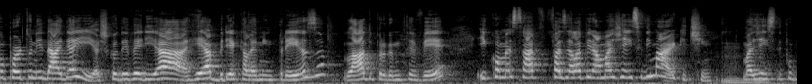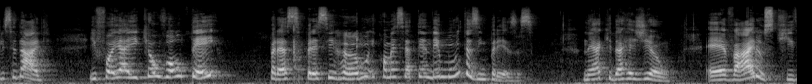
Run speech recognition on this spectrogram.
oportunidade aí. Acho que eu deveria reabrir aquela minha empresa lá do programa TV e começar a fazer ela virar uma agência de marketing, uhum. uma agência de publicidade. E foi aí que eu voltei para esse, esse ramo e comecei a atender muitas empresas, né, aqui da região. É, vários que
